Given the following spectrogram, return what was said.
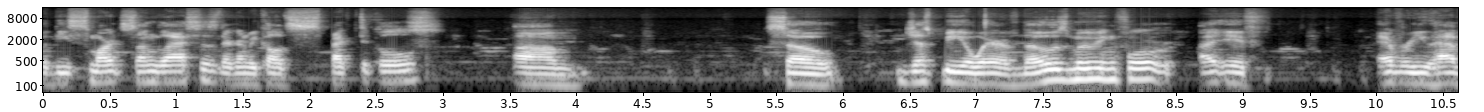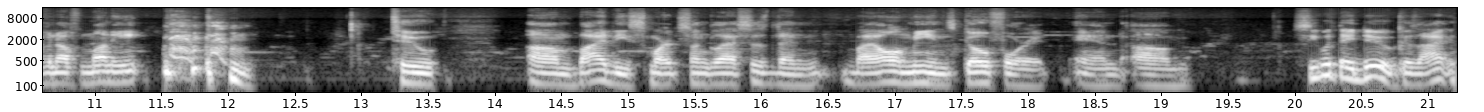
But these smart sunglasses, they're going to be called spectacles. Um, so just be aware of those moving forward. If ever you have enough money to um, buy these smart sunglasses, then by all means go for it and um, see what they do. Because I,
